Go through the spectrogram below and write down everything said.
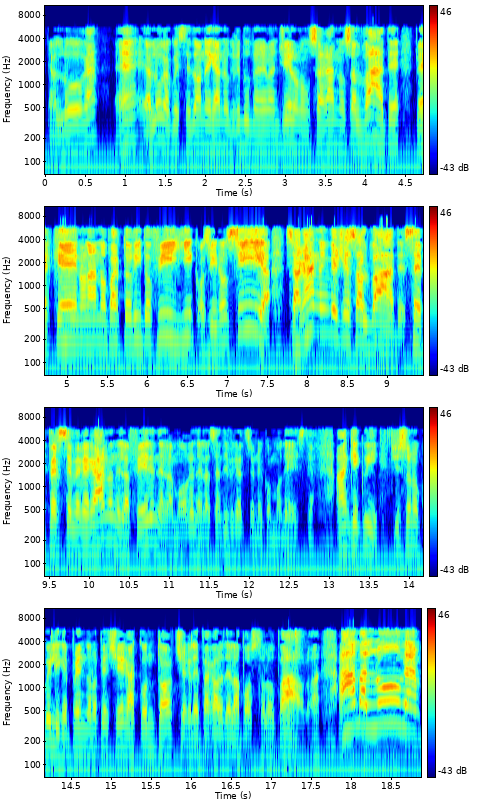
E allora, eh, e allora, queste donne che hanno creduto nell'Evangelo non saranno salvate perché non hanno partorito figli? Così non sia. Saranno invece salvate se persevereranno nella fede, nell'amore, nella santificazione con modestia. Anche qui ci sono quelli che prendono piacere a contorcere le parole dell'Apostolo Paolo. Eh. Ah, ma allora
